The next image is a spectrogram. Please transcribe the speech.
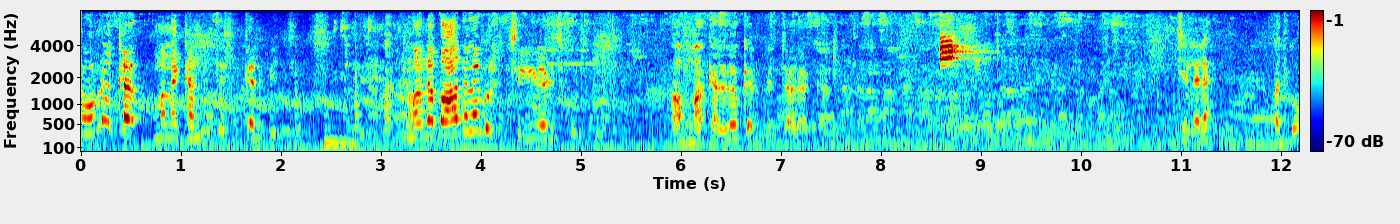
ఉన్న క- మన కళ్ళు కనిపించి. మన బాధల గురించి ఏడుచుకుంటూ. అమ్మ కళ్ళలో కనిపించాడక్క చెల్లెలా అదిగో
